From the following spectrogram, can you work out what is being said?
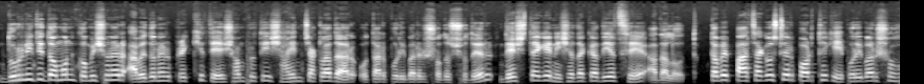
দুর্নীতি দমন কমিশনের আবেদনের প্রেক্ষিতে সম্প্রতি শাহিন চাকলাদার ও তার পরিবারের সদস্যদের দেশ ত্যাগে নিষেধাজ্ঞা দিয়েছে আদালত। তবে পাঁচ আগস্টের পর থেকে পরিবার সহ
